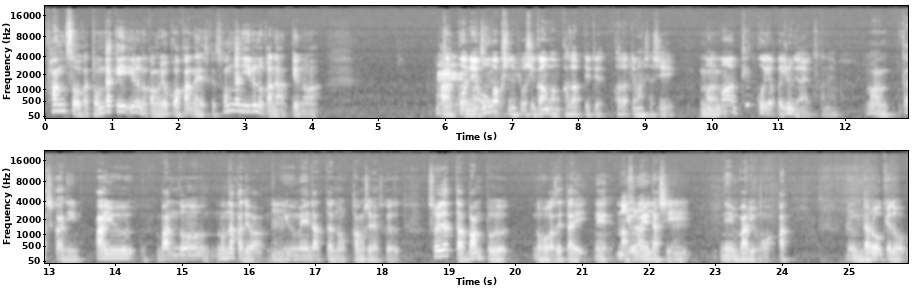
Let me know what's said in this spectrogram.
ファン層がどんだけいるのかもよくわかんないですけどそんなにいるのかなっていうのはあ結構ね音楽誌の表紙ガンガン飾ってて飾ってましたし、まあうん。まあ結構やっぱいるんじゃないですかね。まあ確かにああいうバンドの中ではうん。有名だったのかもしれないですけど、それだったらバンプの方が絶対ね、有まあそれはね。名だし、ネームバリューもあるんだろうけど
